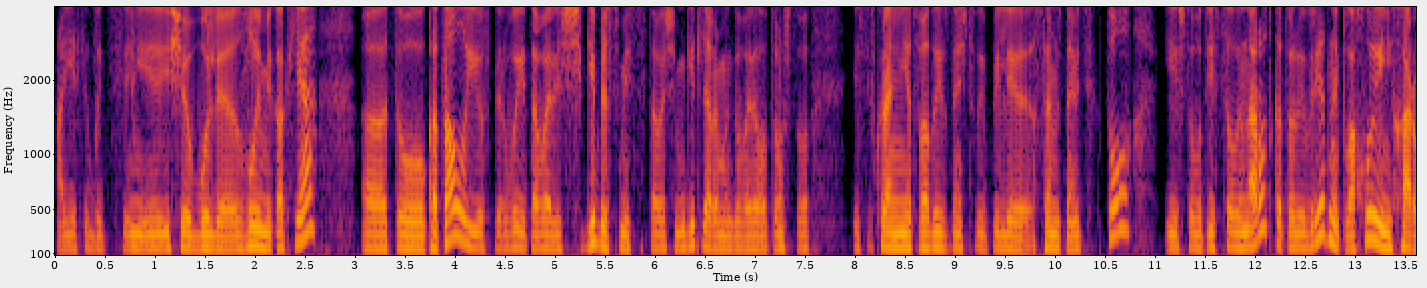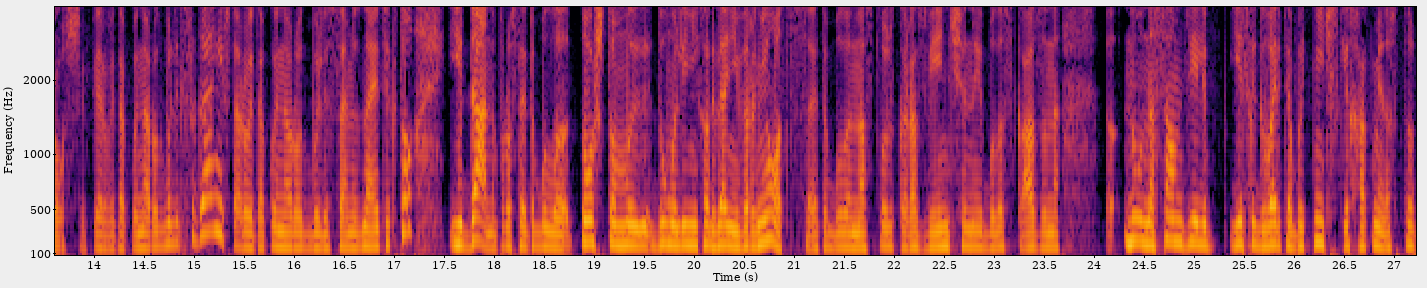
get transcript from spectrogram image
а если быть еще более злыми, как я, э, то катал ее впервые товарищ Геббельс вместе с товарищем Гитлером и говорил о том, что если в кране нет воды, значит, вы пили сами знаете кто, и что вот есть целый народ, который вредный, плохой и нехороший. Первый такой народ были цыгане, второй такой народ были сами знаете кто. И да, ну просто это было то, что мы думали никогда не вернется. Это было настолько развенчано и было сказано. Ну, на самом деле, если говорить об этнических отменах, то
